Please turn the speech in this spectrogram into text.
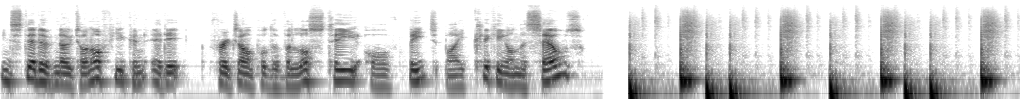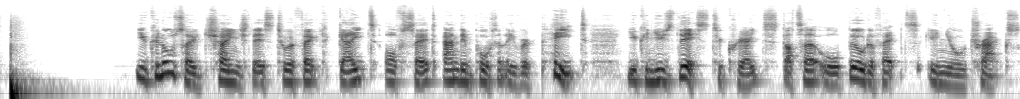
Instead of note on off you can edit for example the velocity of beat by clicking on the cells You can also change this to affect gate, offset and importantly repeat. You can use this to create stutter or build effects in your tracks.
